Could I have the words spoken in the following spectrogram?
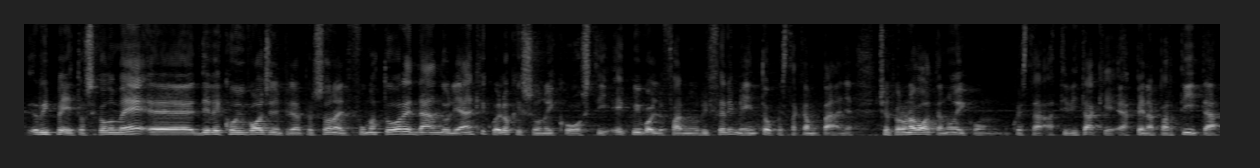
ripeto, secondo me eh, deve coinvolgere in prima persona il fumatore dandogli anche quello che sono i costi. E qui voglio farmi un riferimento a questa campagna, cioè per una volta noi con questa attività che è appena partita,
